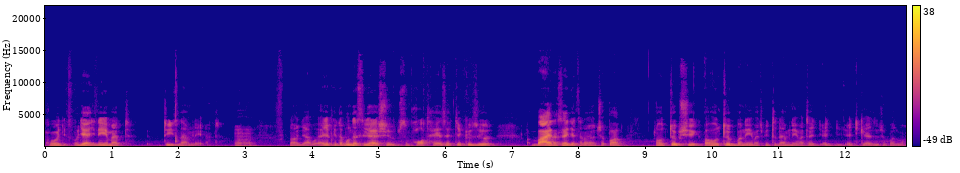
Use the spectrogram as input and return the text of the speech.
hogy, hogy egy német, tíz nem német. Uh-huh. Nagyjából. Egyébként a Bundesliga első hiszem, hat helyezettje közül Bayern az egyetlen olyan csapat, ahol, többség, ahol több a német, mint a nem német egy, egy, egy kezdőcsapatban.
